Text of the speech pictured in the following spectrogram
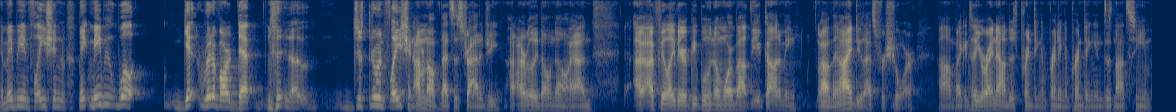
And maybe inflation, may- maybe we'll get rid of our debt just through inflation. I don't know if that's a strategy. I, I really don't know. I, I, I feel like there are people who know more about the economy uh, than I do, that's for sure. Um, but I can tell you right now, just printing and printing and printing, and does not seem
